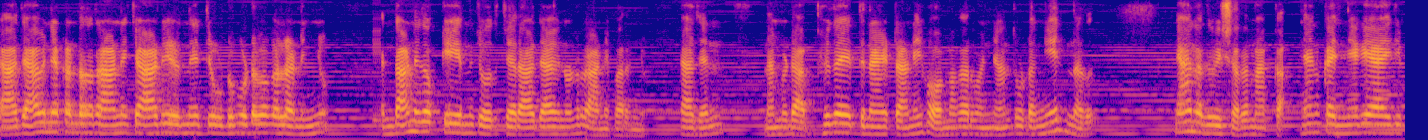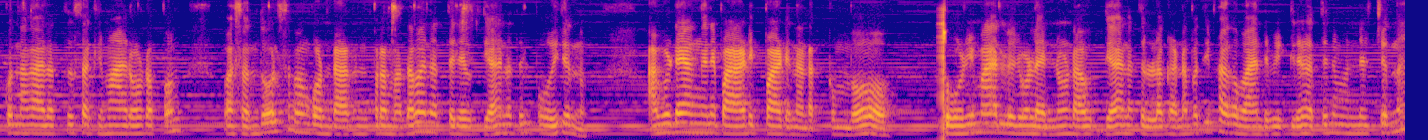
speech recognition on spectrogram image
രാജാവിനെ കണ്ട റാണി ചാടി എഴുന്നേറ്റ് ഉടുപുടവകൾ അണിഞ്ഞു. എന്താണിതൊക്കെ? എന്ന് ചോദിച്ച രാജാവിനോട് റാണി പറഞ്ഞു. രാജൻ നമ്മുടെ അഭ്യുദയത്തിനായിട്ടാണ് ഈ ഹോമകർമ്മം ഞാൻ തുടങ്ങിയിരുന്നത്. ഞാനത് വിശദമാക്കാം. ഞാൻ കന്യകയായിരിക്കുന്ന കാലത്ത് സഖിമാരോടൊപ്പം വസന്തോത്സവം കൊണ്ടാടാൻ പ്രമദവനത്തിലെ ഉദ്യാനത്തിൽ പോയിരുന്നു. അവിടെ അങ്ങനെ പാടിപ്പാടി നടക്കുമ്പോ തോഴിമാരിലൊരുവൾ എന്നോട് ആ ഉദ്യാനത്തിലുള്ള ഗണപതി ഭഗവാന്റെ വിഗ്രഹത്തിന് മുന്നിൽ ചെന്ന്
